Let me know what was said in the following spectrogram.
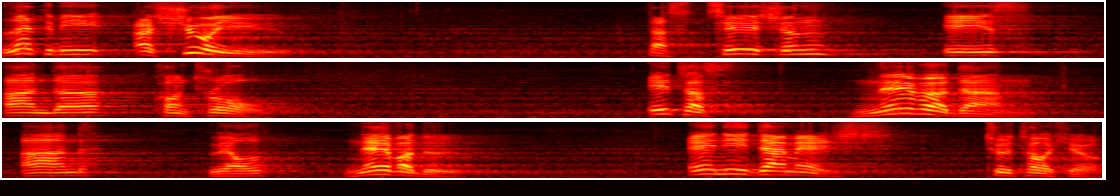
Let me assure you, the situation is under control. It has never done and will never do any damage to Tokyo.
